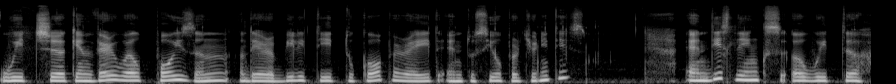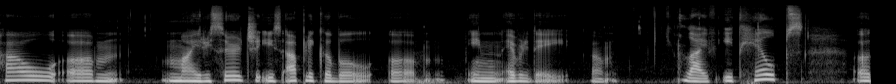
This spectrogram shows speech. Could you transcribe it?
which uh, can very well poison their ability to cooperate and to see opportunities. And this links uh, with uh, how um, my research is applicable um, in everyday um, life. It helps uh,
